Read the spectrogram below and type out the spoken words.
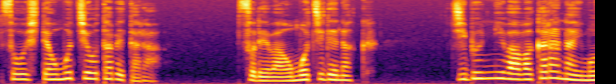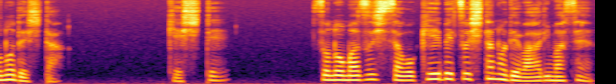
そうしてお餅を食べたらそれはお餅でなく自分にはわからないものでした。決してその貧しさを軽蔑したのではありません。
